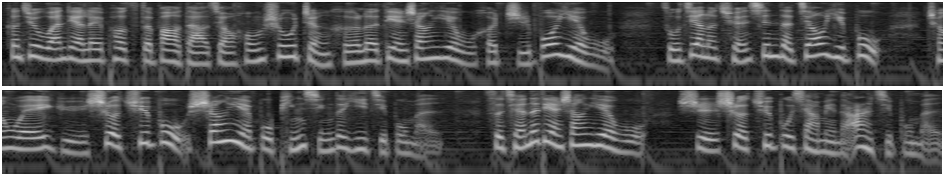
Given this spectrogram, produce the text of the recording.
根据晚点类 Post 的报道，小红书整合了电商业务和直播业务，组建了全新的交易部，成为与社区部、商业部平行的一级部门。此前的电商业务是社区部下面的二级部门。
